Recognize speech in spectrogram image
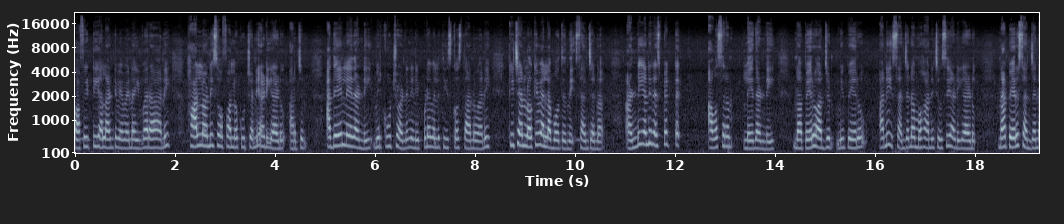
కాఫీ టీ అలాంటివి ఏమైనా ఇవ్వరా అని హాల్లోని సోఫాలో కూర్చొని అడిగాడు అర్జున్. అదేం లేదండి. మీరు కూర్చోండి. నేను ఇప్పుడే వెళ్ళి తీసుకొస్తాను అని కిచెన్లోకి వెళ్ళబోతుంది సంజన. అండి అని రెస్పెక్ట్ అవసరం లేదండి. నా పేరు అర్జున్ మీ పేరు అని సంజన మొహాన్ని చూసి అడిగాడు. నా పేరు సంజన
